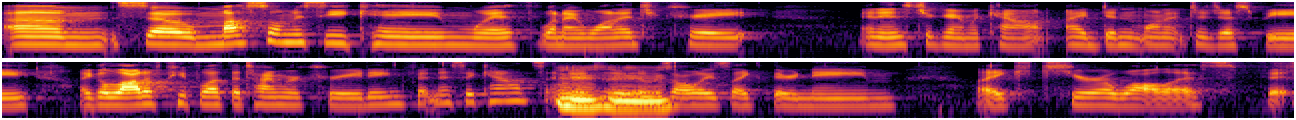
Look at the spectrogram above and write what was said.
Um, so Muscle Missy came with when I wanted to create an Instagram account. I didn't want it to just be like a lot of people at the time were creating fitness accounts, and it, was, it was always like their name, like Ciara Wallace Fitness.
